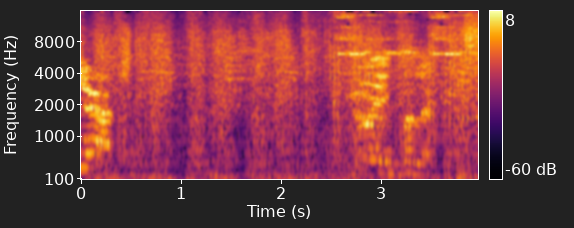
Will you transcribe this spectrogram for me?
Yes! Nine bullets.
